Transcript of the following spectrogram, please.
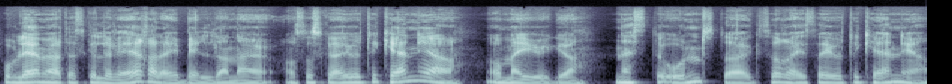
problemet er at jeg skal levere de bildene òg, og så skal jeg jo til Kenya om ei uke. Neste onsdag så reiser jeg jo til Kenya,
